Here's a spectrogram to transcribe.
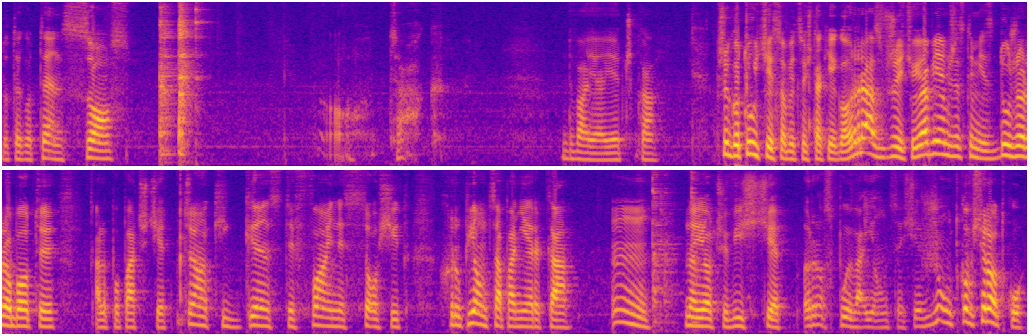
Do tego ten sos. O, tak. Dwa jajeczka. Przygotujcie sobie coś takiego raz w życiu. Ja wiem, że z tym jest dużo roboty, ale popatrzcie, taki gęsty, fajny sosik, chrupiąca panierka. Mm. No i oczywiście rozpływające się żółtko w środku.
